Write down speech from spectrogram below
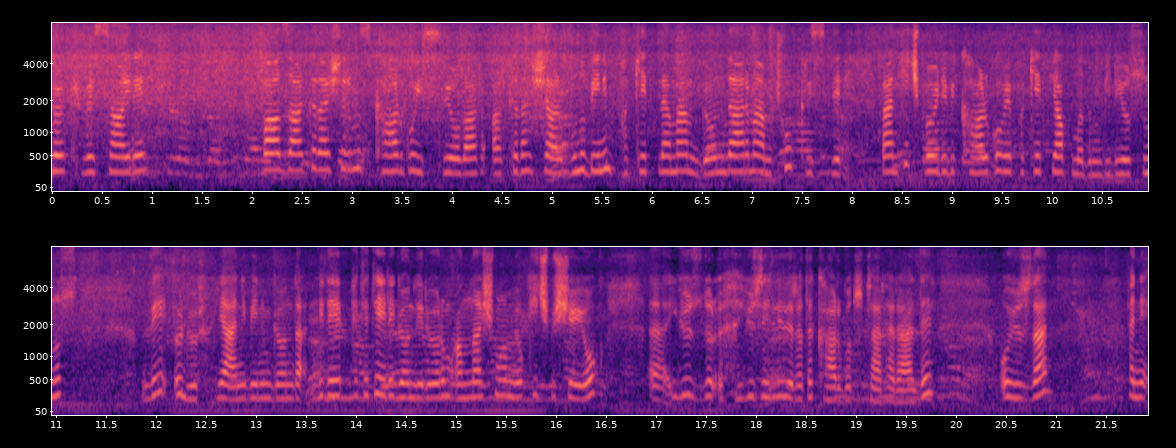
Kök vesaire. Bazı arkadaşlarımız kargo istiyorlar. Arkadaşlar bunu benim paketlemem, göndermem çok riskli. Ben hiç böyle bir kargo ve paket yapmadım biliyorsunuz. Ve ölür. Yani benim gönder bir de PTT ile gönderiyorum. Anlaşmam yok, hiçbir şey yok. Ee, 100 lira, 150 lirada kargo tutar herhalde. O yüzden hani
